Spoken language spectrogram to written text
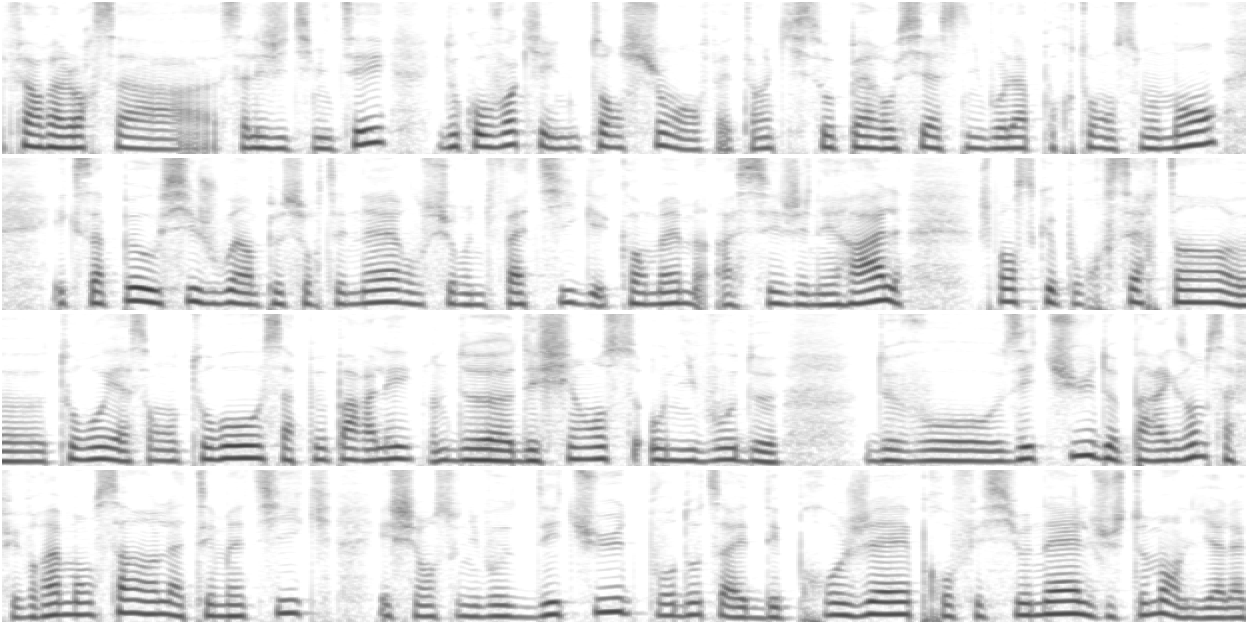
faire valoir sa, légitimité. Donc on voit qu'il y a une tension en fait hein, qui s'opère aussi à ce niveau-là pour toi en ce moment et que ça peut aussi jouer un peu sur tes nerfs ou sur une fatigue quand même assez générale. Je pense que pour certains euh, taureaux et ascendants taureaux, ça peut parler de d'échéance au niveau de, vos études par exemple. Ça fait vraiment ça hein, la thématique, échéance au niveau d'études. Pour d'autres, ça va être des projets professionnels justement liés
